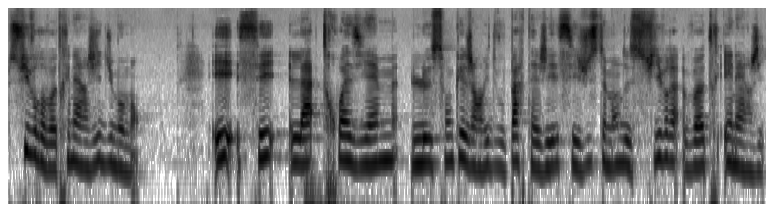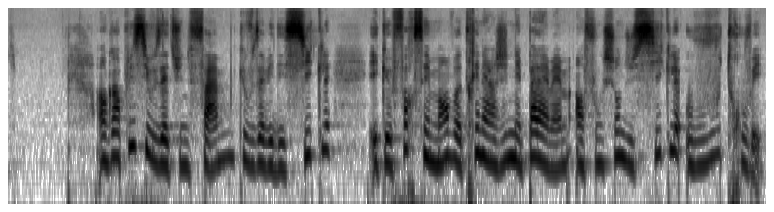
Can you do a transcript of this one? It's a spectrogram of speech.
suivre votre énergie du moment. Et c'est la troisième leçon que j'ai envie de vous partager, c'est justement de suivre votre énergie. Encore plus si vous êtes une femme, que vous avez des cycles et que forcément votre énergie n'est pas la même en fonction du cycle où vous vous trouvez.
